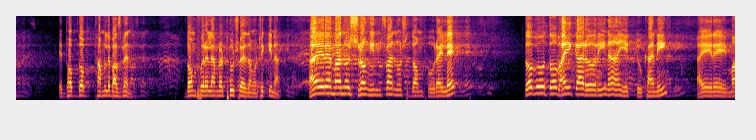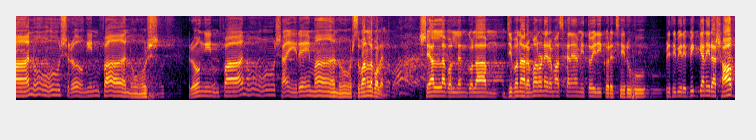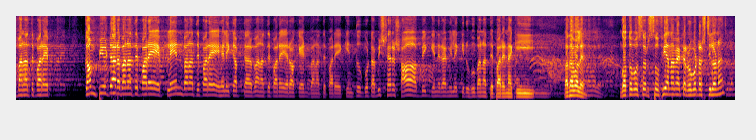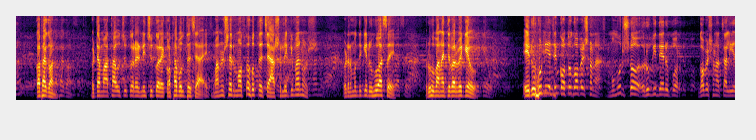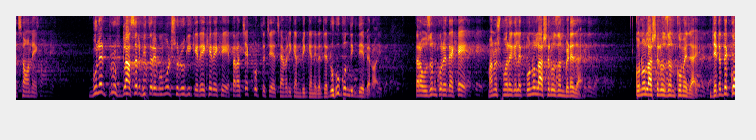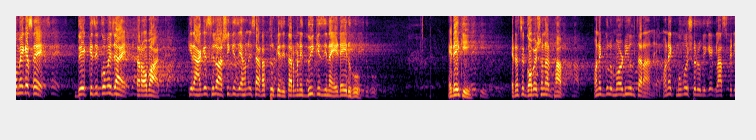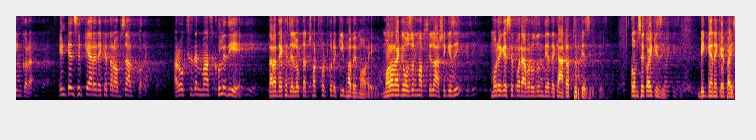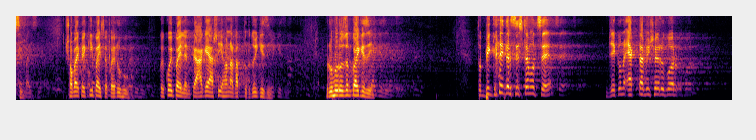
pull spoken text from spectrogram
এই ধপ ধপ থামলে বাঁচবেন? দম ফুরাইলে আমরা ঠুস হয়ে যাব, ঠিক কিনা? হায় রে মানুষ রঙিন ফানুষ দম ফুরাইলে, তবু তো ভাই কারোরই নাই একটুখানি। হায় রে মানুষ রঙিন ফানুষ রঙিন ফানুষ হায় রে মানুষ। সুবহানাল্লাহ বলেন। সে আল্লাহ বললেন, গোলাম, জীবন আর মরণের মাঝখানে আমি তৈরি করেছি রুহু। পৃথিবীর বিজ্ঞানীরা সব বানাতে পারে কম্পিউটার বানাতে পারে, প্লেন বানাতে পারে, হেলিকপ্টার বানাতে পারে, রকেট বানাতে পারে, কিন্তু গোটা বিশ্বের সব বিজ্ঞানীরা মিলে কি রুহু বানাতে পারে নাকি? কথা বলেন। গত বছর সোফিয়া নামে একটা রোবট আসছিল না? কথা কন। ওটা মাথা উঁচু করে, নিচু করে কথা বলতে চায়। মানুষের মতো হতে চায়, আসলে কি মানুষ? ওটার মধ্যে কি রুহু আছে? রুহু বানাইতে পারবে কেউ? এই রুহু নিয়ে যে কত গবেষণা, মুমূর্ষ রুগীদের উপর গবেষণা চালিয়েছে অনেক। বুলেট প্রুফ গ্লাসের ভিতরে মুমূর্ষ রুগীকে রেখে রেখে তারা চেক করতে চেয়েছে আমেরিকান বিজ্ঞানীরা যে রুহু কোন দিক দিয়ে বেরোয়। তারা ওজন করে দেখে, মানুষ মরে গেলে কোন লাশের ওজন বেড়ে যায়, কোন লাশের ওজন কমে যায়। যেটাতে কমে গেছে দুই এক কেজি কমে যায়, তার অবাক। কিরা আগে ছিল আশি কেজি, এখন হয়েছে আটাত্তর কেজি, তার মানে দুই কেজি না এটাই রুহু। এটাই কি? এটা হচ্ছে গবেষণার ধাপ। অনেকগুলো মডিউল তারা আনে। অনেক মুমূর্ষ রোগীকে গ্লাস ফিটিং করা। ইন্টেন্সিভ কেয়ারে রেখে তারা অবজার্ভ করে। আর অক্সিজেন মাস্ক খুলে দিয়ে তারা দেখে যে লোকটা ছটফট করে কীভাবে মরে। মরার আগে ওজন মাপ ছিল আশি কেজি, মরে গেছে পরে আবার ওজন দিয়ে দেখে আটাত্তর কেজি। কমছে কয় কেজি? বিজ্ঞানে কয় পাইছি? সবাই কয়, কি পাইছো? কয়, রুহু। কই কই পাইলেন? কয়, আগে আসি এখন আটাত্তর, দুই কেজি। রুহুর ওজন কয় কেজি? তো বিজ্ঞানীদের সিস্টেম হচ্ছে যে কোনো একটা বিষয়ের উপর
